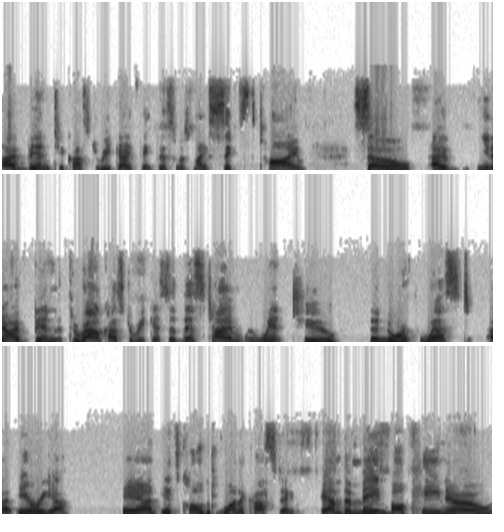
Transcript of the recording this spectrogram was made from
I've been to Costa Rica. I think this was my sixth time. So I've, you know, I've been throughout Costa Rica. So this time we went to the northwest uh, area and it's called Guanacaste. And the main volcano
